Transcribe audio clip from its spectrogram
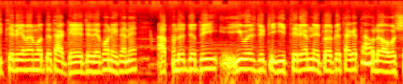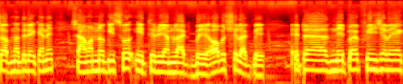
ইথেরিয়ামের মধ্যে থাকে যে দেখুন এখানে আপনাদের যদি ইউএসডিটি ইথেরিয়াম নেটওয়ার্কে থাকে, তাহলে অবশ্যই আপনাদের এখানে সামান্য কিছু ইথেরিয়াম লাগবে, অবশ্যই লাগবে। এটা নেটওয়ার্ক ফি হিসেবে এক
